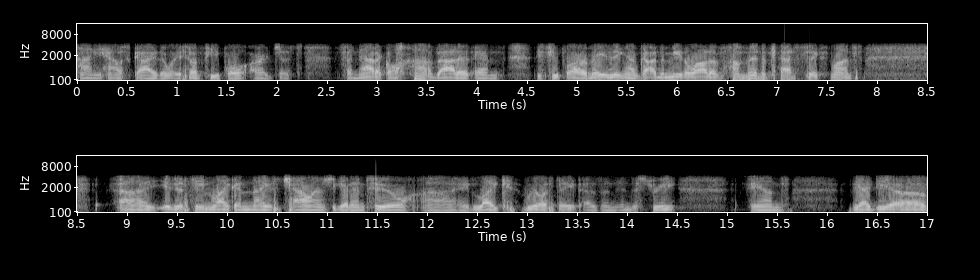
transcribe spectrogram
tiny house guy the way some people are just fanatical about it, and these people are amazing. I've gotten to meet a lot of them in the past six months. Uh, it just seemed like a nice challenge to get into. Uh, I like real estate as an industry, and the idea of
